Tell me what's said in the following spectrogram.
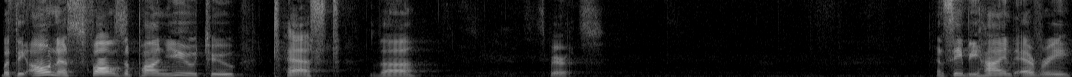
But the onus falls upon you to test the spirits. And see, behind every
